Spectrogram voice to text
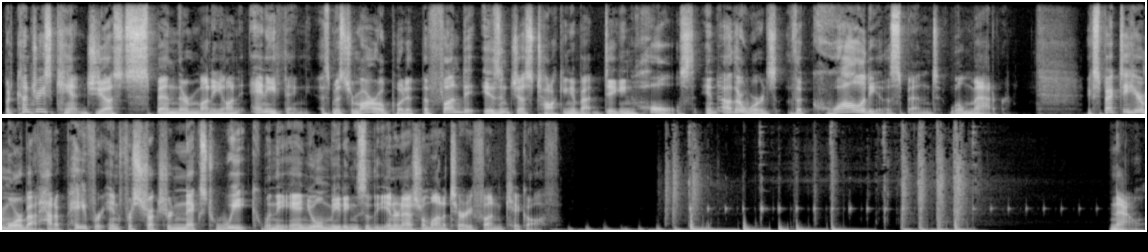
but countries can't just spend their money on anything. As Mr. Mauro put it, the fund isn't just talking about digging holes. In other words, the quality of the spend will matter. Expect to hear more about how to pay for infrastructure next week when the annual meetings of the International Monetary Fund kick off. Now,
